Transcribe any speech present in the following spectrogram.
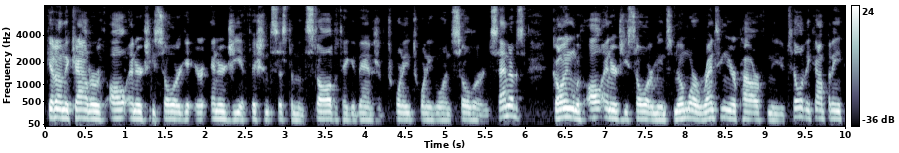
Get on the calendar with All Energy Solar. Get your energy efficient system installed to take advantage of 2021 solar incentives. Going with All Energy Solar means no more renting your power from the utility company.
